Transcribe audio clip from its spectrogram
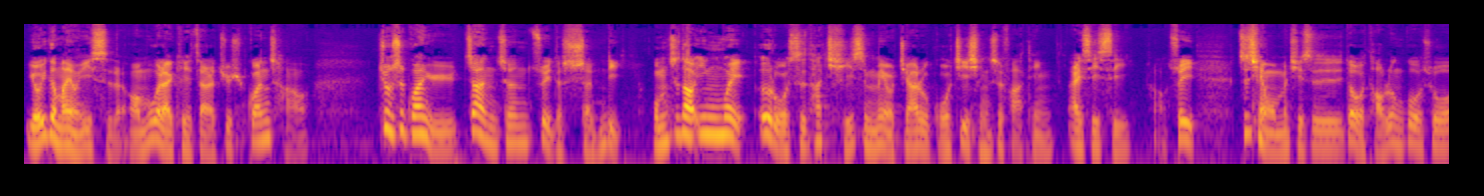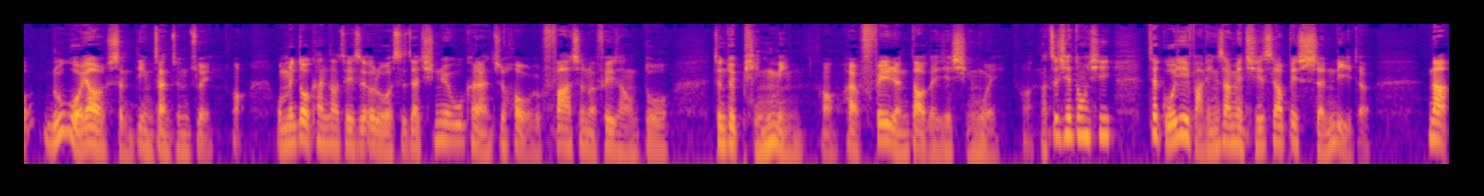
有一个蛮有意思的，我们未来可以再来继续观察哦，就是关于战争罪的审理。我们知道，因为俄罗斯它其实没有加入国际刑事法庭 ICC。啊，所以之前我们其实都有讨论过，说如果要审定战争罪啊，我们都有看到这次俄罗斯在侵略乌克兰之后，发生了非常多针对平民哦，还有非人道的一些行为啊。那这些东西在国际法庭上面其实是要被审理的。那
